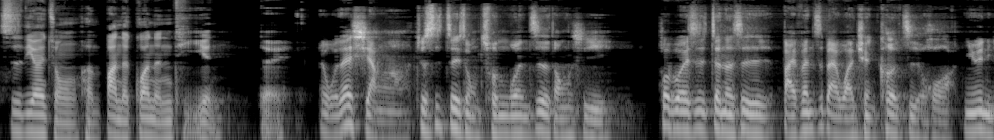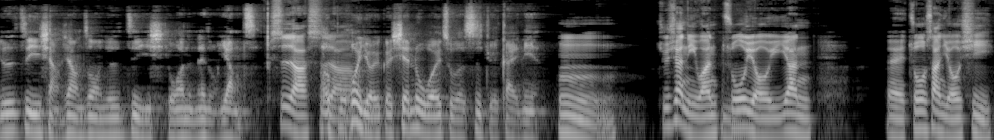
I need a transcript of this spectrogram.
是另外一种很棒的观能体验。对。欸、我在想啊，就是这种纯文字的东西，会不会是真的是百分之百完全克制化？因为你就是自己想象中就是自己喜欢的那种样子。是啊，是啊，不会有一个先入为主的视觉概念。嗯，就像你玩桌游一样，哎、嗯欸，桌上游戏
